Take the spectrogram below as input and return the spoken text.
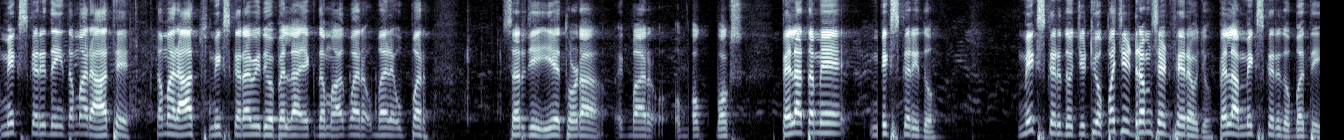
મિક્સ કરી દઈ તમારા હાથે. તમારા હાથ મિક્સ કરાવી દો. પહેલા એકદમ અખબાર બાર સરજી, એ થોડા એક બાર બોક્સ પહેલાં તમે મિક્સ કરી દો. મિક્સ કરી દો ચીઠીઓ પછી ડ્રમ સેટ ફેરવજો. પહેલાં મિક્સ કરી દો બધી.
